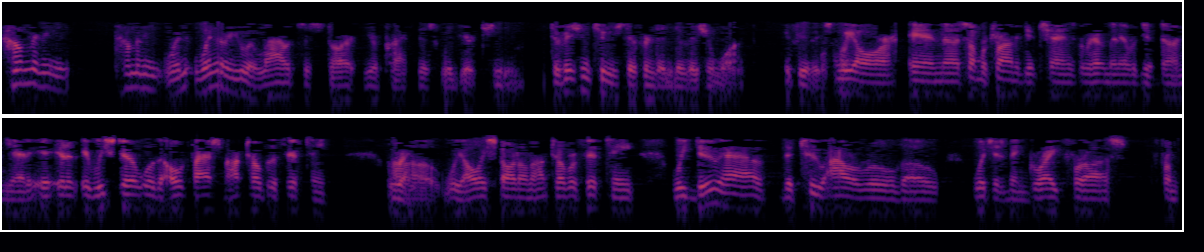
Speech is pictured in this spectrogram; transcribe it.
how many, how many, when when are you allowed to start your practice with your team? Division two is different than Division one. If you we are, and uh, something we're trying to get changed, but we haven't been able to get done yet. It, it, it, we still were the old-fashioned October the fifteenth. Right. Uh, we always start on October fifteenth. We do have the two-hour rule though, which has been great for us from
